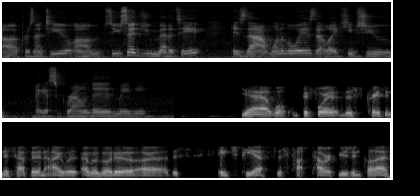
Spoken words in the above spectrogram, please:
uh, present to you. Um, so you said you meditate. Is that one of the ways that like keeps you, I guess, grounded? Maybe. Yeah, well, before this craziness happened, I would I would go to uh, this HPF, this hot power fusion class,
